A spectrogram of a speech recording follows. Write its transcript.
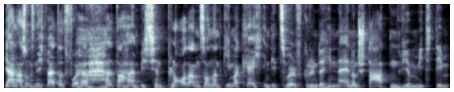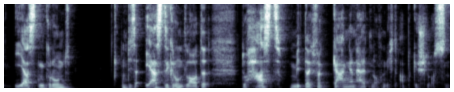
ja, lass uns nicht weiter vorher da ein bisschen plaudern, sondern gehen wir gleich in die zwölf Gründe hinein und starten wir mit dem ersten Grund. Und dieser erste Grund lautet, du hast mit der Vergangenheit noch nicht abgeschlossen.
